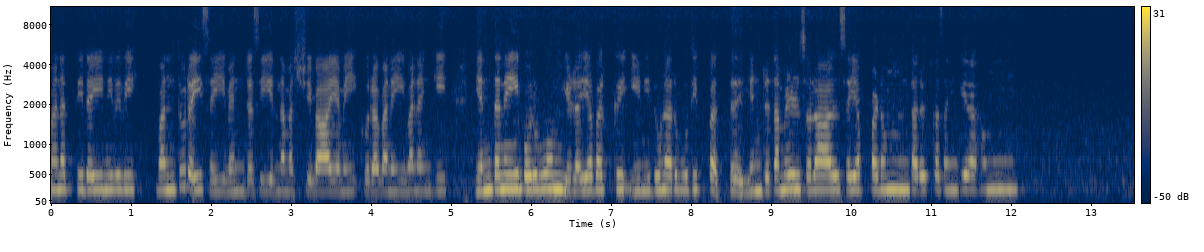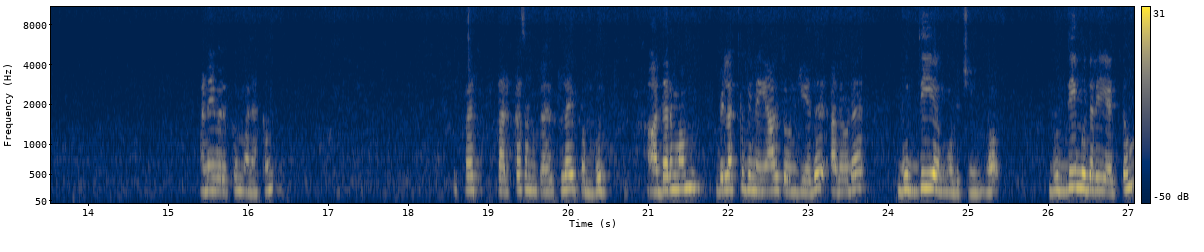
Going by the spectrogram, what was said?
மனத்திடை நிறுவி வந்துரை செய்வென்ற சீர் நம சிவாயமை குரவனை வணங்கி எந்தனை பொருவோம் இளையவர்க்கு இனிதுணர் உதிப்பத்து என்று தமிழ் சொலால் செய்யப்படும் தருக்க சங்கிரகம். அனைவருக்கும் வணக்கம். இப்ப தர்க்க சங்கிரகத்துல இப்ப புத் அதர்மம் விளக்கு வினையால் தோன்றியது. அதோட புத்திய முடிச்சிருந்தோம். புத்தி முதலியட்டும்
